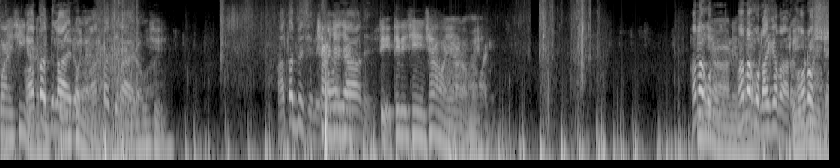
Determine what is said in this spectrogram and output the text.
ကွိုင်ရှိတယ်အတက်ပြလိုက်တော့အတက်ပြလိုက်တော့ရှိအတက်ပြရှင်နေချာဆောင်းချာရချာနေတိတိချင်းချမှရတော့မယ်ဟာတော့ကိုဟာတော့ကိုလိုက်ခဲ့ပါတကောင်တော့ရှူ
